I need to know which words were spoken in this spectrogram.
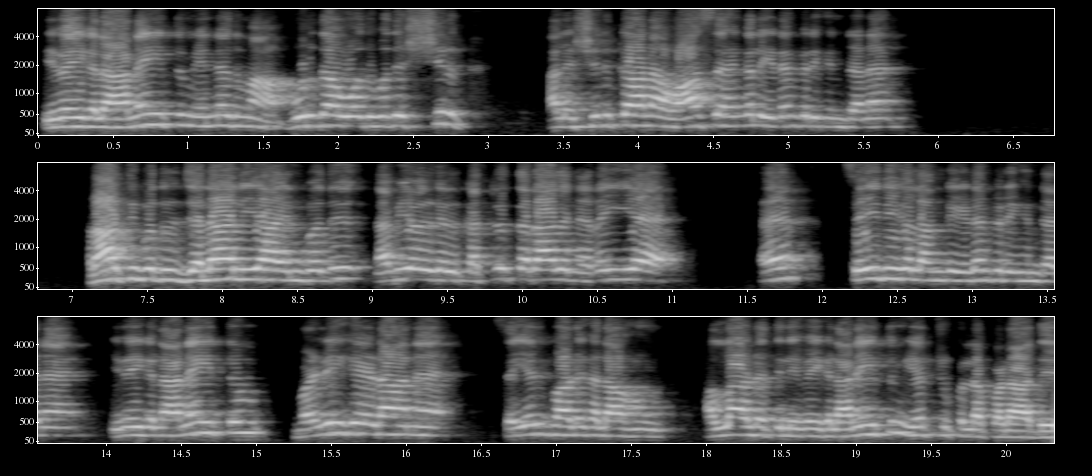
இவைகள் அனைத்தும் என்னதுமா? புர்தா ஓதுவது ஷிர்க். அல்ல ஷிர்கான வாசகங்கள் இடம்பெறுகின்றன. ராத்திபத்துல் ஜலாலியா என்பது நபி அவர்கள் கற்றுத்தராத நிறைய அஹ், செய்திகள் அங்கு இடம்பெறுகின்றன. இவைகள் அனைத்தும் வழிகேடான செயல்பாடுகளாகும். அல்லாஹிடத்தில் இவைகள் அனைத்தும் ஏற்றுக்கொள்ளப்படாது.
